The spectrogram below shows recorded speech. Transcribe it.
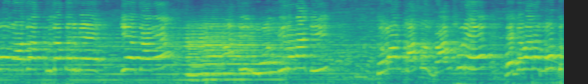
কোন অজাত কুজাতের মেয়ে? কে জানে? কাশির মন্দিরে নাকি? তোমার ভাসুর গান শুনে একেবারে মুগ্ধ।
